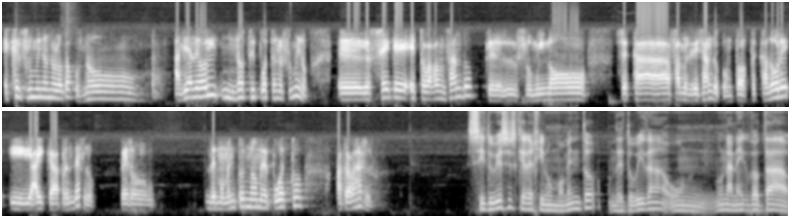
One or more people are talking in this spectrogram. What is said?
Es que el flumino no lo toco, no a día de hoy no estoy puesto en el flumino. Eh, sé que esto va avanzando, que el flumino se está familiarizando con todos los pescadores y hay que aprenderlo, pero de momento no me he puesto a trabajarlo. Si tuvieses que elegir un momento de tu vida, una anécdota,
